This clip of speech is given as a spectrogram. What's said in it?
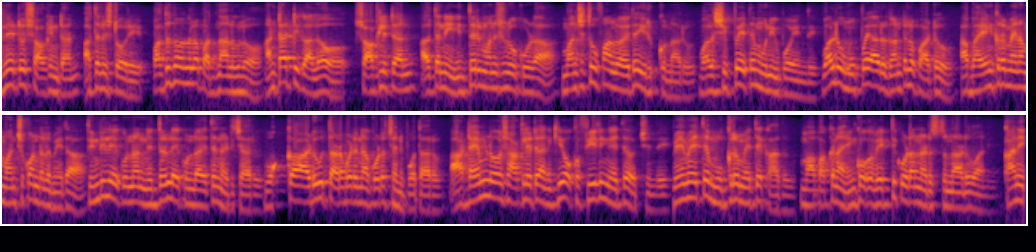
ఎర్నేటో షాకింగ్టన్ అతని స్టోరీ పంతొమ్మిది వందల పద్నాలుగులో అంటార్టికాలో షాక్లిటన్ అతని ఇద్దరి మనుషులు కూడా మంచు తుఫాన్లో అయితే ఇరుక్కున్నారు. వాళ్ళ షిప్ అయితే మునిగిపోయింది. వాళ్ళు ముప్పై ఆరు గంటల పాటు ఆ భయంకరమైన మంచు కొండల మీద తిండి లేకుండా నిద్ర లేకుండా అయితే నడిచారు. ఒక్క అడుగు తడబడినా కూడా చనిపోతారు. ఆ టైంలో చాక్లెట్ షాక్లిటానికి ఒక ఫీలింగ్ అయితే వచ్చింది. మేమైతే ముగ్గురం అయితే కాదు. మా పక్కన ఇంకొక వ్యక్తి కూడా నడుస్తున్నాడు అని. కానీ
